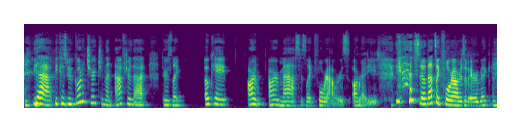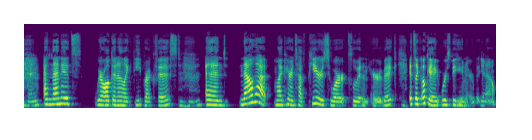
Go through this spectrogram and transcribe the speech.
Yeah, because we would go to church and then after that, there's like, okay, our our mass is like four hours already. so that's like four hours of Arabic. Okay. And then it's we're all gonna like eat breakfast. Mhm. And now that my parents have peers who are fluent in Arabic, it's like, okay, we're speaking in Arabic Yeah, now.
